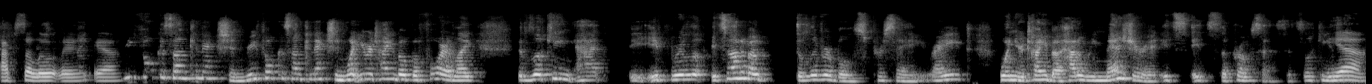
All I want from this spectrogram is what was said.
Absolutely like, yeah. refocus on connection refocus on connection. What you were talking about before like looking at if we're it's not about deliverables per se right? When you're talking about how do we measure it it's it's the process. It's looking at yeah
